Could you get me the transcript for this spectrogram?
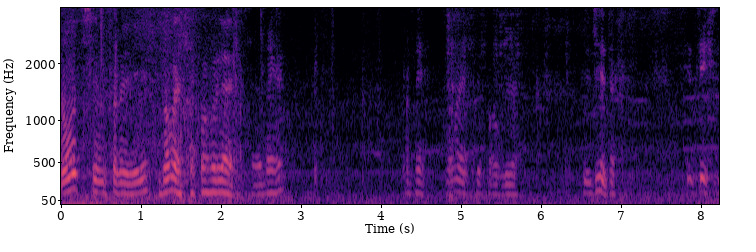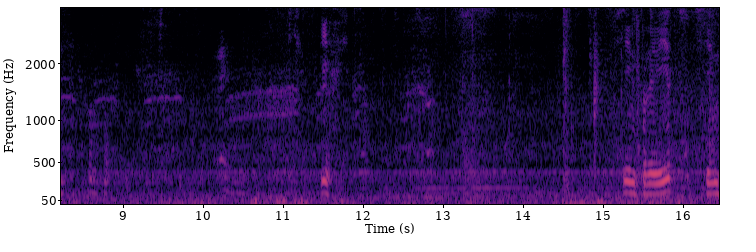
народ, всім привіт. Давайте погуляємося. Іди. Іди. Давайте погуляємо. Іди так. Іди. Бігай. Всім привіт, всім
